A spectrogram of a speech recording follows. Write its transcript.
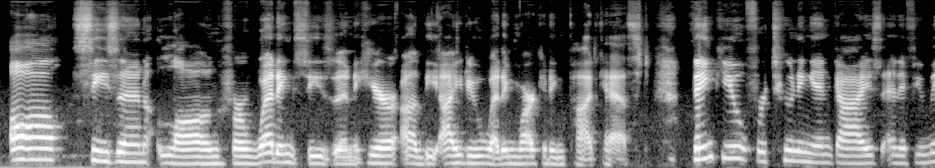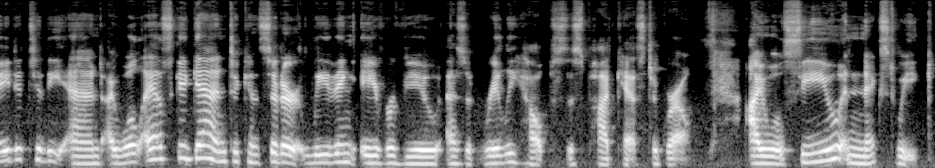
all season long for wedding season here on the I Do Wedding Marketing Podcast. Thank you for tuning in, guys. And if you made it to the end, I will ask again to consider leaving a review as it really helps this podcast to grow. I will see you next week.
